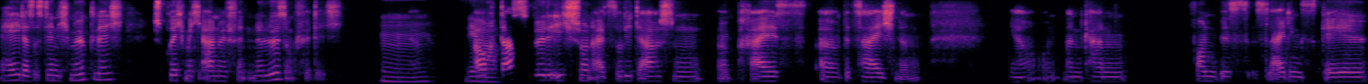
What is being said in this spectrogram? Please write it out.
hey, das ist dir nicht möglich, sprich mich an, wir finden eine Lösung für dich. Mhm. Ja. Auch das würde ich schon als solidarischen äh, Preis äh, bezeichnen. Ja, und man kann von bis Sliding Scale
